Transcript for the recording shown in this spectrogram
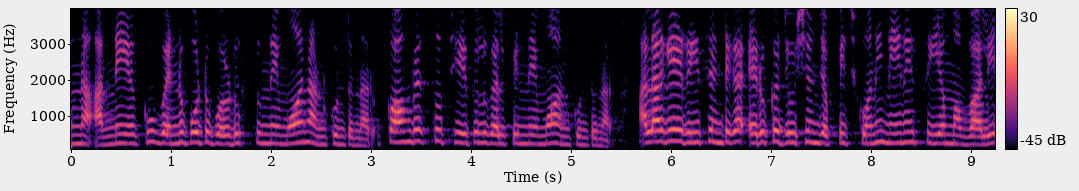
ఉన్న అన్నయ్యకు వెన్నుపోటు పొడుస్తుందేమో అని అనుకుంటున్నారు. కాంగ్రెస్తో చేతులు కలిపిందేమో అనుకుంటున్నారు. అలాగే రీసెంట్గా ఎరుక జోష్యం చెప్పించుకొని నేనే సీఎం అవ్వాలి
